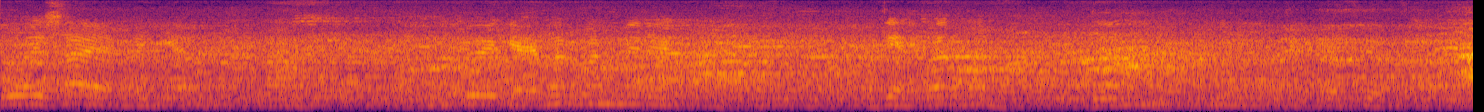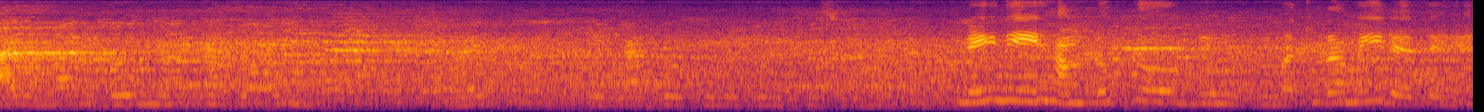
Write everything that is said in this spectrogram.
वो ऐसा है भैया जो एक गहबरवन में रहता है गहबरवन आज नहीं नहीं, हम लोग तो मथुरा में ही रहते हैं।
